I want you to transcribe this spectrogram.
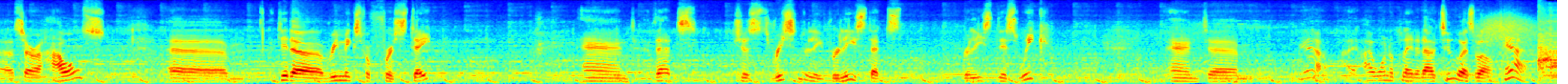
uh, Sarah Howells. Um, did a remix for First State, and that's just recently released. That's released this week, and um, yeah, I, I want to play that out too as well. Yeah.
